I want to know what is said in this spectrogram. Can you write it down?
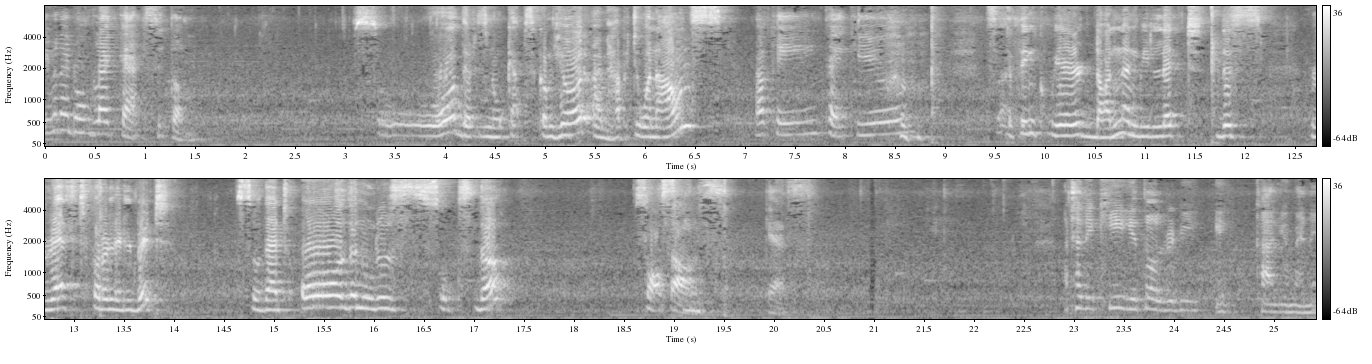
Even I don't like capsicum. So there is no capsicum here. I'm happy to announce. Okay, thank you. So I think we're done and we let this rest for a little bit so that all the noodles soaks the sauce. Sauce. Yes. अच्छा देखिए ये तो ऑलरेडी एक खा लिया मैंने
